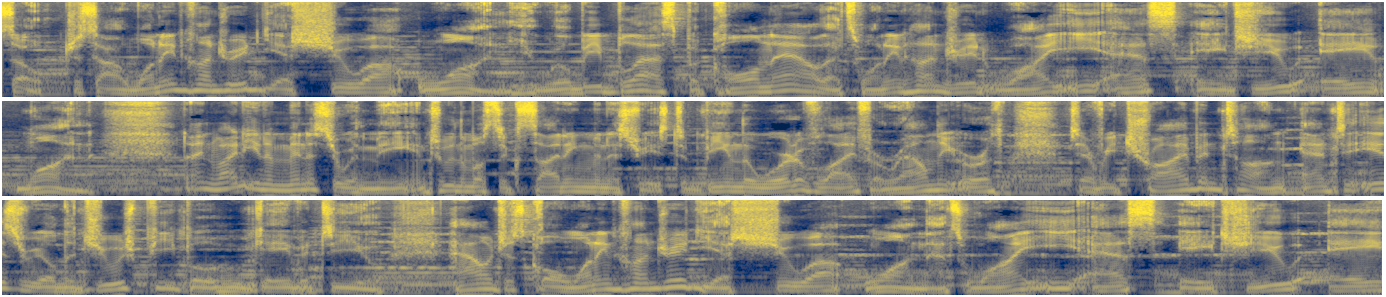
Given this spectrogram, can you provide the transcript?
So just dial 1 800 Yeshua 1. You will be blessed, but call now. That's 1 800 Y E S H U A 1. And I invite you to minister with me in two of the most exciting ministries to be in the word of life around the earth to every tribe and tongue and to Israel, the Jewish people who gave it to you. How? Just call 1 800 Yeshua 1. That's Y E S H U A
